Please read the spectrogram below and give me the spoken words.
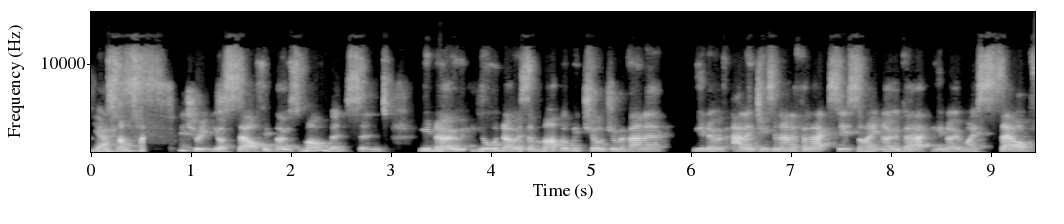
yes. and sometimes centering yourself in those moments and you know you'll know as a mother with children with Anna you know, with allergies and anaphylaxis, mm-hmm. I know mm-hmm. that, you know, myself,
